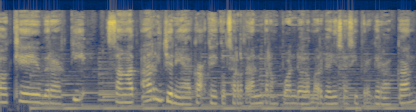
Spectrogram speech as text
Oke, berarti sangat urgent ya kak keikutsertaan perempuan dalam organisasi pergerakan.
